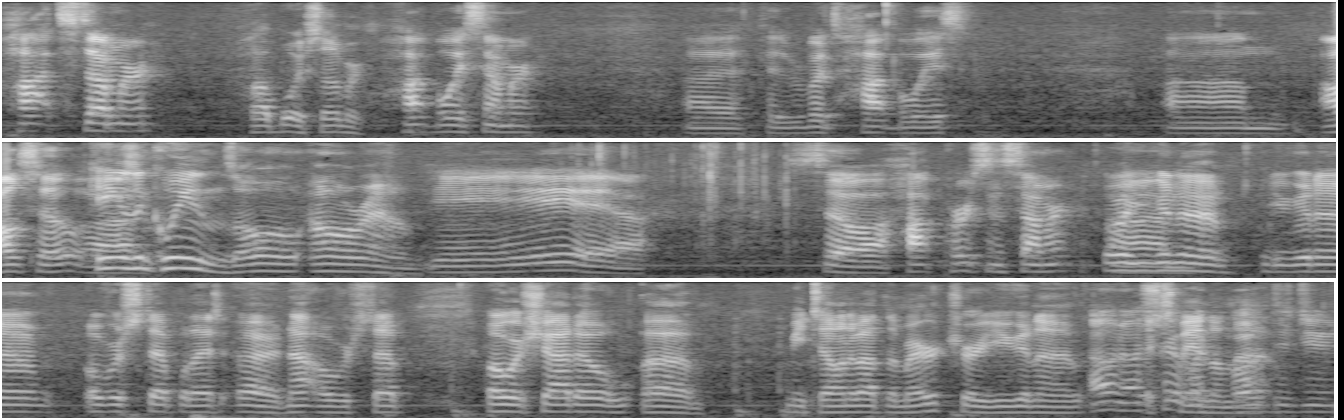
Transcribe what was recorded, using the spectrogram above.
hot summer, Hot boy summer. hot boy summer, because bunch of hot boys. Um, also, Kings uh, and queens all all around. yeah. So, uh, hot person summer. You're Um, gonna you're gonna overstep what I uh, not overstep, overshadow uh, me telling about the merch, or are you gonna Oh no, shit! expand What, on what that? did you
